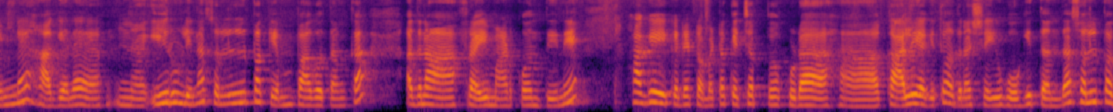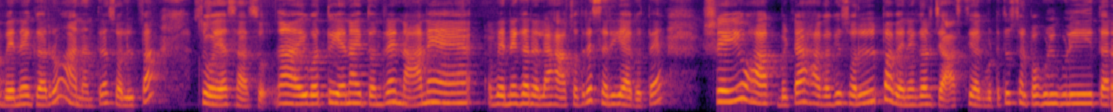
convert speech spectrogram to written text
ಎಣ್ಣೆ ಹಾಗೆಯೇ ಈರುಳ್ಳಿನ ಸ್ವಲ್ಪ ಕೆಂಪಾಗೋ ತನಕ ಅದನ್ನು ಫ್ರೈ ಮಾಡ್ಕೊತೀನಿ. ಹಾಗೆ ಈ ಕಡೆ ಟೊಮೆಟೊ ಕೆಚಪ್ ಕೂಡ ಖಾಲಿಯಾಗಿತ್ತು ಅದನ್ನು ಶೈ ಹೋಗಿ ತಂದ. ಸ್ವಲ್ಪ ವೆನೆಗರು ಆನಂತರ ಸ್ವಲ್ಪ ಸೋಯಾ ಸಾಸು. ಇವತ್ತು ಏನಾಯಿತು ಅಂದರೆ ನಾನೇ ವೆನೆಗರ್ ಎಲ್ಲ ಹಾಕಿದ್ರೆ ಸರಿಯಾಗುತ್ತೆ. ಶ್ರೇಯು ಹಾಕಿಬಿಟ್ಟ, ಹಾಗಾಗಿ ಸ್ವಲ್ಪ ವೆನೆಗರ್ ಜಾಸ್ತಿ ಆಗಿಬಿಟ್ಟಿತ್ತು. ಸ್ವಲ್ಪ ಹುಳಿ ಹುಳಿ ಥರ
